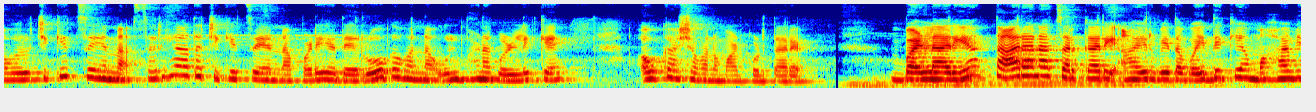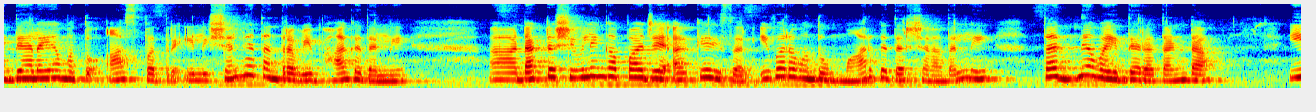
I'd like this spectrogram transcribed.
ಅವರು ಚಿಕಿತ್ಸೆಯನ್ನು, ಸರಿಯಾದ ಚಿಕಿತ್ಸೆಯನ್ನು ಪಡೆಯದೆ ರೋಗವನ್ನು ಉಲ್ಬಣಗೊಳ್ಳಲಿಕ್ಕೆ ಅವಕಾಶವನ್ನು ಮಾಡಿಕೊಡ್ತಾರೆ. ಬಳ್ಳಾರಿಯ ತಾರಾನಾಥ್ ಸರ್ಕಾರಿ ಆಯುರ್ವೇದ ವೈದ್ಯಕೀಯ ಮಹಾವಿದ್ಯಾಲಯ ಮತ್ತು ಆಸ್ಪತ್ರೆ, ಇಲ್ಲಿ ಶಲ್ಯತಂತ್ರ ವಿಭಾಗದಲ್ಲಿ doctor Shivalingappa J. Arkeri sir, ಇವರ ಒಂದು ಮಾರ್ಗದರ್ಶನದಲ್ಲಿ ತಜ್ಞ ವೈದ್ಯರ ತಂಡ ಈ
